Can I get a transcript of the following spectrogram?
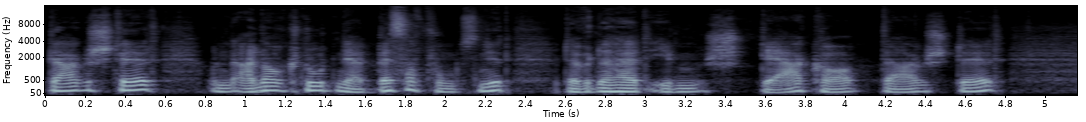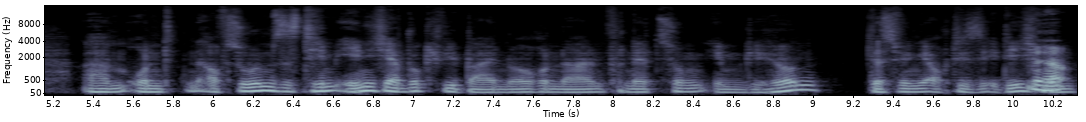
dargestellt und ein anderer Knoten, der besser funktioniert, der wird dann halt eben stärker dargestellt. Ähm, und auf so einem System ähnlich ja wirklich wie bei neuronalen Vernetzungen im Gehirn. Deswegen ja auch diese Idee. Ich Ja. meine,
